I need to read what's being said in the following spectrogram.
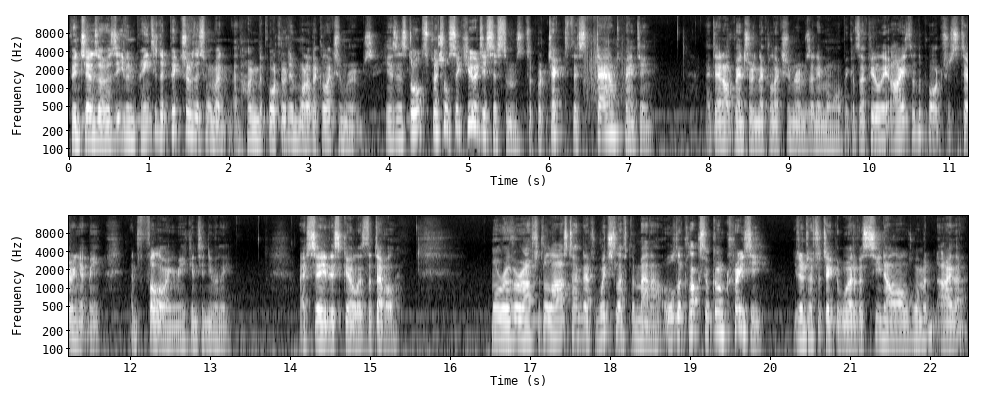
Vincenzo has even painted a picture of this woman and hung the portrait in one of the collection rooms. He has installed special security systems to protect this damned painting. I dare not venture in the collection rooms anymore because I feel the eyes of the portrait staring at me and following me continually. I say this girl is the devil. Moreover, after the last time that witch left the manor, all the clocks have gone crazy. You don't have to take the word of a senile old woman, either.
